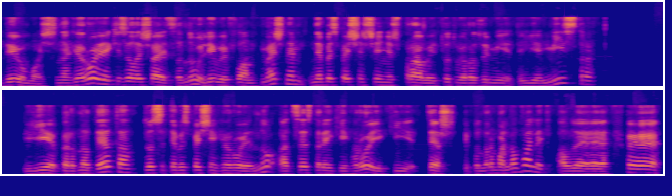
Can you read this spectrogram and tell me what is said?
дивимось на героя, який залишається. Ну, лівий фланг меч небезпечніший, ніж правий. Тут ви розумієте, є містра, є Бернадета, досить небезпечні герої. Ну, а це старенький герой, які теж, типу, нормально валять, але хе,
